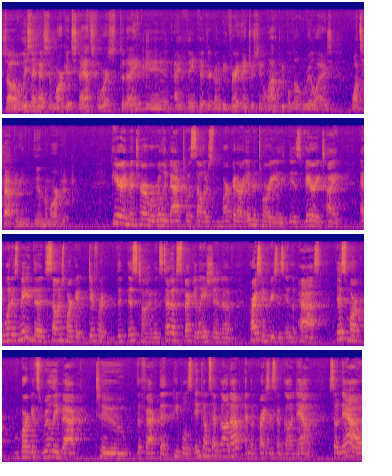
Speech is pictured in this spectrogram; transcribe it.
So Lisa has some market stats for us today, and I think that they're going to be very interesting. A lot of people don't realize what's happening in the market. Here in Ventura, we're really back to a seller's market. Our inventory is, is very tight. And what has made the seller's market different th this time, instead of speculation of price increases in the past, this mar market's really back to the fact that people's incomes have gone up and the prices have gone down. So now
